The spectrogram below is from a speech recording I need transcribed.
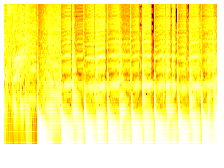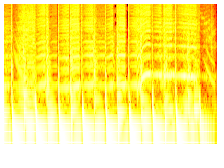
Let's rock.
